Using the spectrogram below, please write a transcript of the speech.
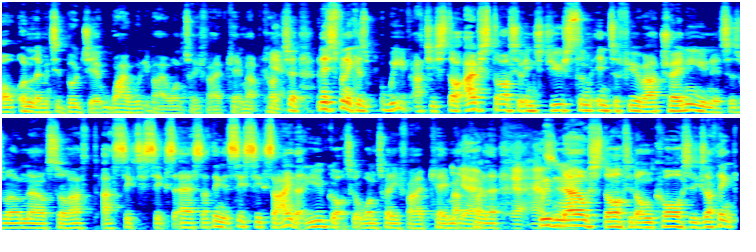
of unlimited budget, why wouldn't you buy a 125k map card? Yeah. And it's funny because we've actually started. I've started to introduce them into a few of our training units as well now. So our, our 66s, I think the 66i that you've got has got 125k map yeah, card there. Yeah, has, we've yeah. now started on courses because I think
